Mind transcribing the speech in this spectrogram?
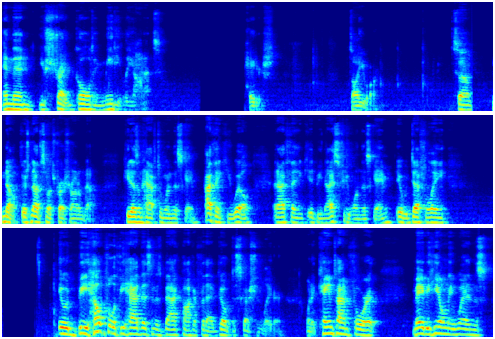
and then you strike gold immediately on it. Haters. That's all you are. So no, there's not so much pressure on him now. He doesn't have to win this game. I think he will, and I think it'd be nice if he won this game. It would definitely it would be helpful if he had this in his back pocket for that goat discussion later. When it came time for it, maybe he only wins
